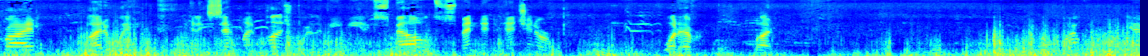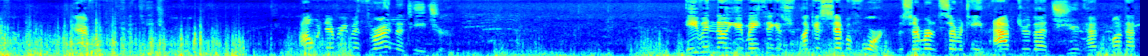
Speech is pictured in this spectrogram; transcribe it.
crime right away and accept my punishment, whether it be expelled, suspended, detention, or whatever. But I would never, ever hit a teacher. I would never even threaten a teacher. Even though you may think like I said before, December 17th, after that shoot, month after,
